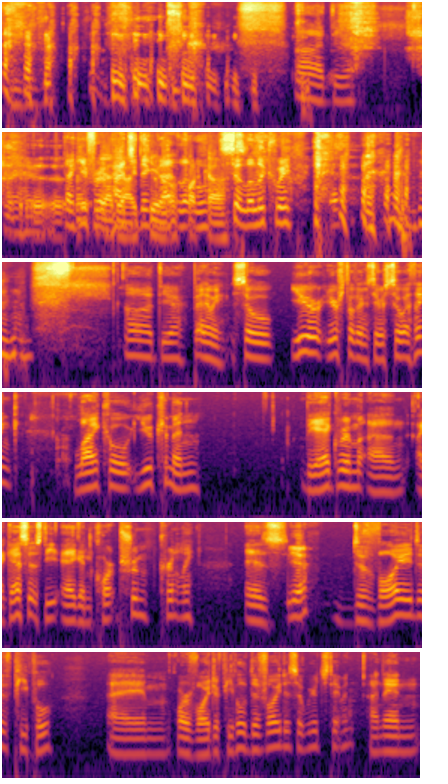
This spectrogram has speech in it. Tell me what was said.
oh dear. Um, thank you for We imagining IQ that little podcasts. soliloquy. oh dear. But anyway, so you're you're still downstairs. So I think, Lyko, you come in. The egg room and I guess it's the egg and corpse room currently, is Yeah. devoid of people, um, or void of people. Devoid is a weird statement. And then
